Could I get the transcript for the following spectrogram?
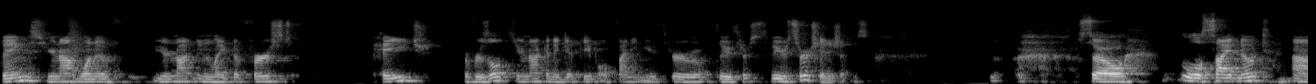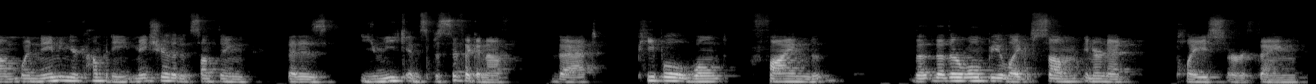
things. You're not one of you're not in like the first page of results. You're not going to get people finding you through through through search engines. So, a little side note um, when naming your company, make sure that it's something that is unique and specific enough that people won't find that, that there won't be like some internet place or thing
